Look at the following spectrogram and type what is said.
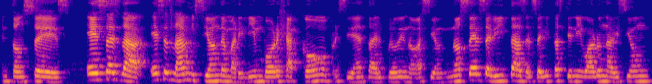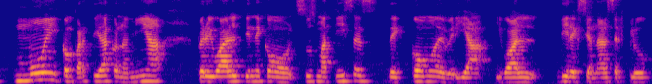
Entonces, esa es, la, esa es la misión de Marilyn Borja como presidenta del Club de Innovación. No ser Cevitas, el Cevitas tiene igual una visión muy compartida con la mía, pero igual tiene como sus matices de cómo debería igual direccionarse el club.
